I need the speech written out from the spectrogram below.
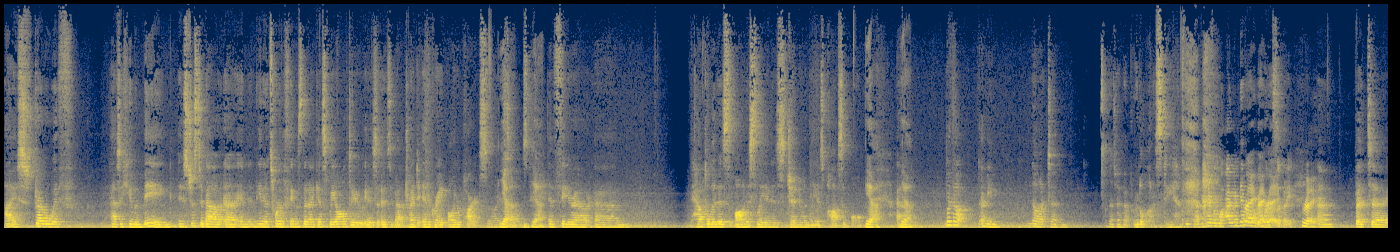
I struggle with as a human being is just about, uh, and, you know, it's one of the things that I guess we all do is is about trying to integrate all your parts and all your Yeah, selves, yeah. and figure out um, how to live as honestly and as genuinely as possible. Yeah. Um, Yeah. Without, I mean, not. Um, I'm not talking about brutal honesty. I would never. I would never Right, want to right, hurt right. somebody. Right. Um, but uh,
